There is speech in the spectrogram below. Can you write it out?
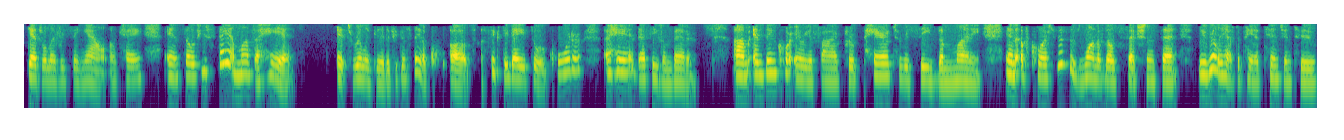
schedule everything out, okay? And so if you stay a month ahead, it's really good. If you can stay a, uh, 60 days to a quarter ahead, that's even better. Um, and then core area five, prepare to receive the money. And of course, this is one of those sections that we really have to pay attention to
